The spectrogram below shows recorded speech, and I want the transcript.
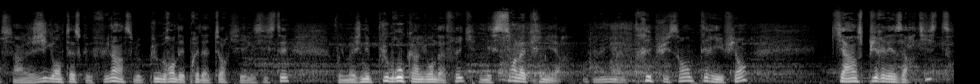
C'est un gigantesque félin, c'est le plus grand des prédateurs qui existait. Il faut imaginer plus gros qu'un lion d'Afrique, mais sans la crinière. Donc un animal très puissant, terrifiant, qui a inspiré les artistes.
